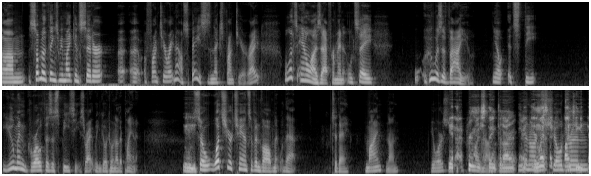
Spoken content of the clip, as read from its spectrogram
um, some of the things we might consider a, a, frontier right now. Space is the next frontier, right? Well, let's analyze that for a minute. Let's say who is a value? You know, it's the human growth as a species, right? We can go to another planet. Mm-hmm. So, what's your chance of involvement with that today? Mine, none. Yours? Yeah, I pretty much none. think that I, even I, our children.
